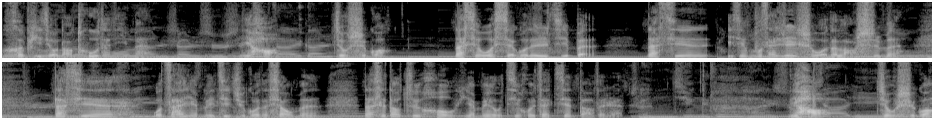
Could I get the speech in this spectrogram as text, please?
喝啤酒到吐的你们，你好，旧时光，那些我写过的日记本，那些已经不再认识我的老师们，那些我再也没进去过的校门，那些到最后也没有机会再见到的人，你好，旧时光。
